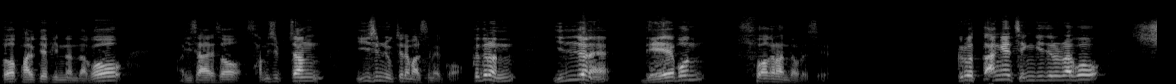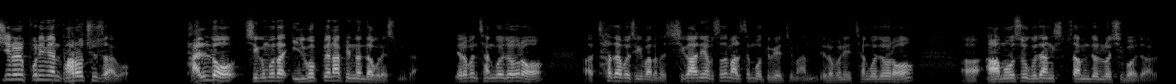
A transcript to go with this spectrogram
더 밝게 빛난다고 이사에서 30장 26절에 말씀했고 그들은 1년에 4번 수확을 한다고 그랬어요. 그리고 땅에 쟁기질을 하고 씨를 뿌리면 바로 추수하고 달도 지금보다 7배나 빛난다고 그랬습니다. 여러분 참고적으로 어, 찾아보시기 바랍니다. 시간이 없어서 말씀 못 드리겠지만 여러분이 참고적으로 어, 아모스 9장 13절로 15절,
